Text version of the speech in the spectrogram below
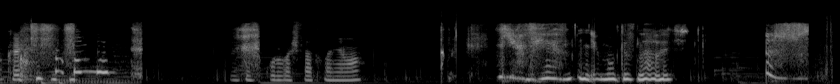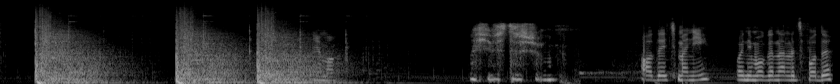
Okej. Tu też kurwa światła nie ma. Nie wiem, nie mogę znaleźć. Nie ma. Ja się wystraszyłam. Odejdź menu, bo nie mogę naleć wody.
